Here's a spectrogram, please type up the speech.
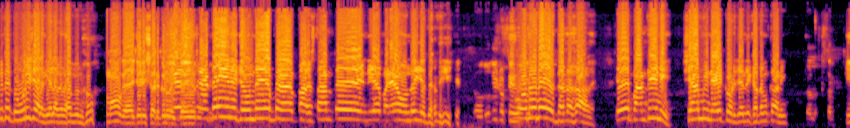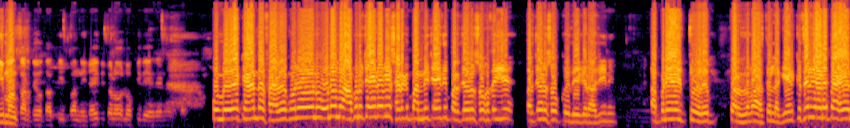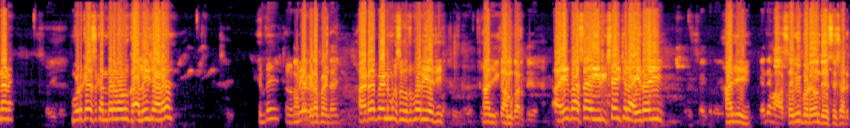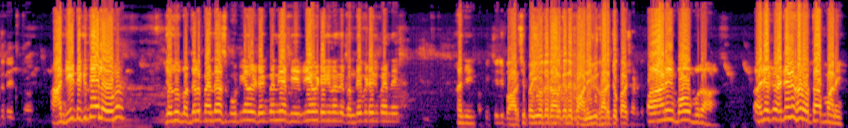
ਕਿਤੇ ਦੂਰ ਹੀ ਚਲ ਗਏ ਲੱਗਦਾ ਮੈਨੂੰ। ਹੋ ਗਿਆ ਜਿਹੜੀ ਸੜਕ ਨੂੰ ਇਦਾਂ ਹੀ ਇਦਾਂ ਹੀ ਜਿਉਂਦੇ ਆ ਪ- ਪਾਕਿਸਤਾਨ ਤੇ ਇੰਡੀਆ ਬਣਿਆ ਹੁੰਦਾ ਹੀ ਇਦਾਂ ਦੀ। ਹੈ। ਉਦੋਂ ਦੀ ਟੁੱਟੀ ਉਦੋਂ ਨੇ ਇਦਾਂ ਦਾ ਹਾਲ ਹੈ। ਇਹ ਬਣਦੀ ਨਹੀਂ 6 ਮਹੀਨੇ ਹੀ ਟੁੱਟ ਜਾਂਦੀ ਖਤਮ ਕਹਾਣੀ। ਚਲੋ ਸਰ ਕੀ ਮੰਗ ਕਰਦੇ ਹੋ ਤਾਂ ਕੀ ਬਣਨੀ ਚਾਹੀਦੀ? ਚਲੋ ਲੋਕੀ ਦੇਖ ਰਹੇ ਨੇ। ਉਹ ਮੇਰੇ ਕਹਿਣ ਦਾ ਫਾਇਦਾ ਕੋਈ ਨਹੀਂ ਉਹਨਾਂ ਨੂੰ ਉਹਨਾਂ ਨੂੰ ਆਪ ਨੂੰ ਚਾਹੀਦਾ ਵੀ ਸੜਕ ਬਣਨੀ ਚਾਹੀਦੀ ਪਰਜਿਆਂ ਨੂੰ ਸੁੱਖ ਦਈਏ। ਪਰਜਿਆਂ ਨੂੰ ਸੁੱਖ ਕੋਈ ਦੇ ਕੇ ਰਾਜੀ ਨਹੀਂ। ਆਪਣੇ ਝੋਲੇ ਭਰਨ ਵਾਸਤੇ ਲੱਗੇ ਨੇ ਕਿੱਥੇ ਜਾਣੇ ਪੈਸੇ ਇਹਨਾਂ ਨੇ? ਮੁੜ ਕੇ ਸਿਕੰਦਰ ਵਾਂਗੂ ਖਾਲੀ ਜਾਣਾ। ਚਲੋ ਤੁਹਾਡਾ ਕਿਹੜਾ ਪਿੰਡ ਹੈ ਜੀ? ਸਾਡਾ ਪਿੰਡ ਮਕਸੂਦਪੁਰ ਹੀ ਹੈ ਜੀ। ਹਾਂਜੀ। ਕੰਮ ਕਰਦੇ ਹੋ? ਅਸੀਂ ਬਸ ਈ ਰਿਕਸ਼ਾ ਹੀ ਚਲਾਈਦਾ ਜੀ। ਹਾਂਜੀ। ਕਹਿੰਦੇ ਹਾਦਸੇ ਵੀ ਬੜੇ ਹੁੰਦੇ ਇਸ ਸੜਕ ਤੇ। ਹਾਂਜੀ ਡਿੱਗਦੇ ਲੋਕ। ਜਦੋਂ ਬੱਦਲ ਪੈਂਦਾ ਸਕੂਟੀਆਂ ਵੀ ਡਿੱਗ ਪੈਂਦੀਆਂ ਬੀਬੀਆਂ ਵੀ ਡਿੱਗ ਪੈਂਦੇ ਬੰਦੇ ਵੀ ਡਿੱਗ ਪੈਂਦੇ। ਹਾਂਜੀ। ਪਿੱਛੇ ਜੀ ਬਾਰਿਸ਼ ਪਈ ਉਹਦੇ ਨਾਲ ਕਹਿੰਦੇ ਪਾਣੀ ਵੀ ਖੜ ਚੁੱਕਾ ਸੜਕ ਤੇ। ਪਾਣੀ ਬਹੁਤ ਬੁਰਾ ਹਾਲ। ਅਜੇ ਅਜੇ ਵੀ ਖਲੋਤਾ ਪਾਣੀ।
